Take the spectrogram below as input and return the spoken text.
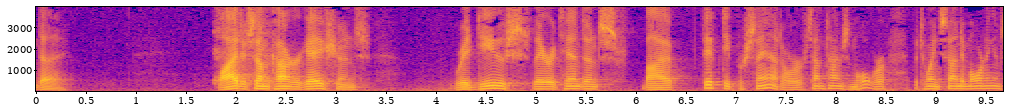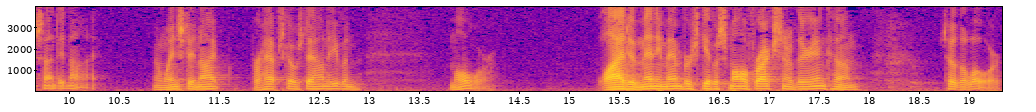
day? Why do some congregations reduce their attendance by 50% or sometimes more between Sunday morning and Sunday night? And Wednesday night perhaps goes down even more. Why do many members give a small fraction of their income to the Lord?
